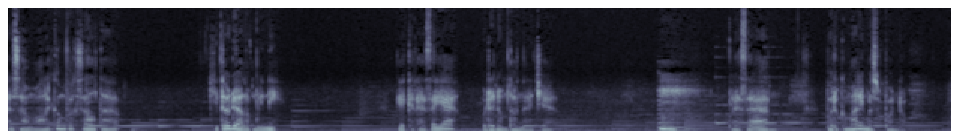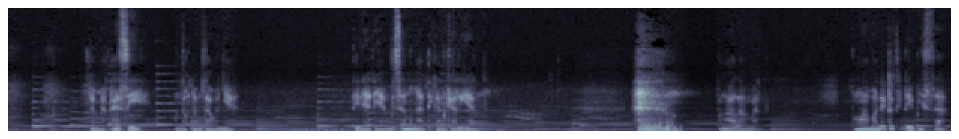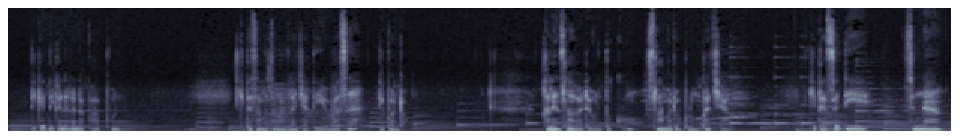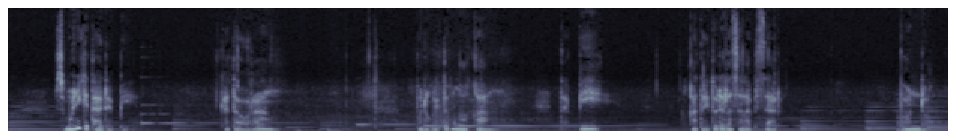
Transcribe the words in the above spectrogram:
Assalamualaikum Salta. Kita udah alumni nih. Gak kerasa ya Udah 6 tahun aja. Hmm Perasaan. Baru kemarin masuk pondok. Terima kasih Untuk 6 tahunnya. Tidak ada yang bisa menggantikan kalian. Pengalaman. Pengalaman itu tidak bisa digantikan dengan apa pun kita sama-sama belajar di dewasa di pondok. Kalian selalu ada untukku selama 24 jam. Kita sedih, senang, semuanya kita hadapi. Kata orang, pondok itu mengekang, tapi kata itu adalah salah besar. Pondok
